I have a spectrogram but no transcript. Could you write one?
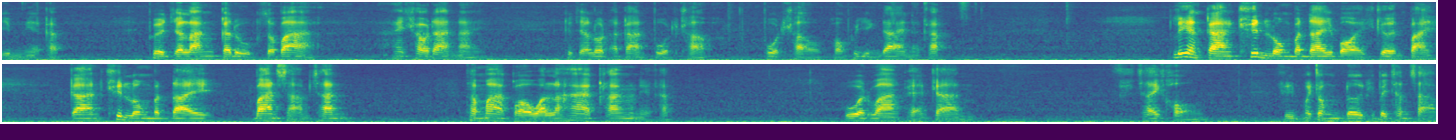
ยิมเนี่ยครับ เพื่อจะล้างกระดูกสะบ้าให้เข้าด้านใน ก็จะลดอาการปวดเข่าปวดเข่าของผู้หญิงได้นะครับ เลี่ยงการขึ้นลงบันไดบ่อยเกินไป การขึ้นลงบันไดบ้านสามชั้น ถ้ามากกว่าวันละห้าครั้งเนี่ยครับควรวางแผนการใช้ของ คือไม่ต้องเดินขึ้นไปชั้นสาม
